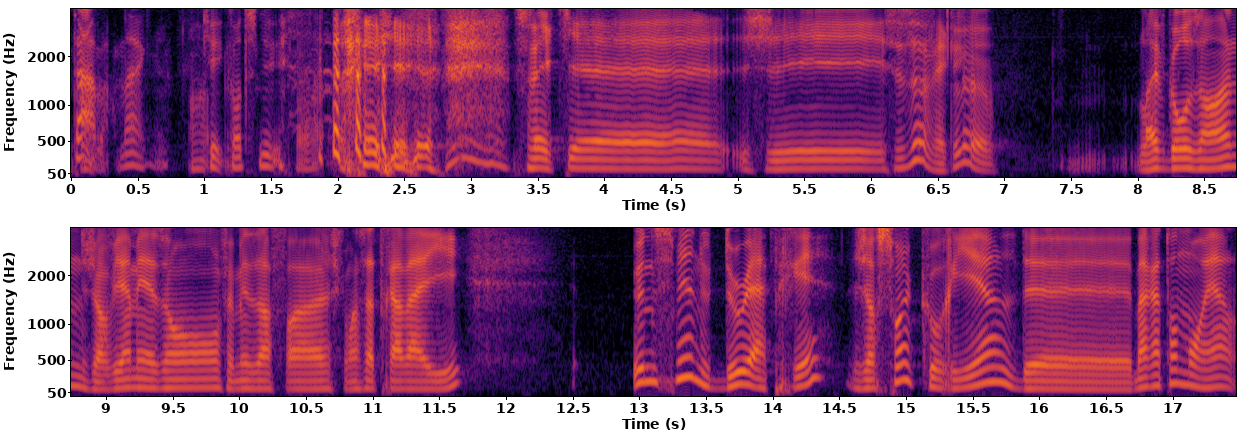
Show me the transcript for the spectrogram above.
Tabarnak. Ok, continue. fait que euh, j'ai. C'est ça, fait que là, life goes on, je reviens à la maison, je fais mes affaires, je commence à travailler. Une semaine ou deux après, je reçois un courriel de Marathon de Montréal.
